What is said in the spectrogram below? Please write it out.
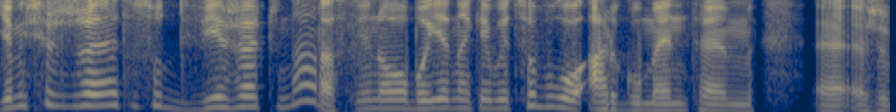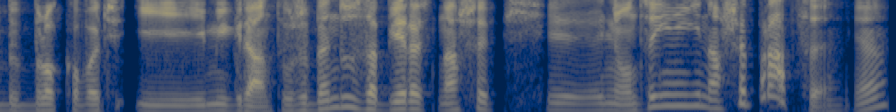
ja myślę, że to są dwie rzeczy naraz, nie? No bo jednak jakby co było argumentem, e, żeby blokować imigrantów, że będą zabierać nasze pieniądze i nasze prace, nie? E,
